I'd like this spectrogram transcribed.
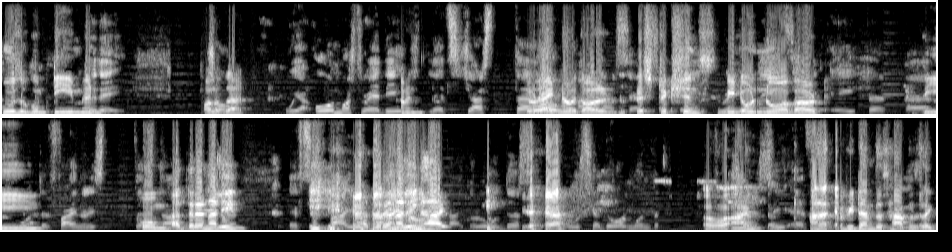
who's the home team and all So, of that. We are almost ready. I mean, Let's just. Uh, so right now with all remind restrictions, we don't know about eight, uh, the quarterfinalists that home- Adrenaline. FC Bayern, Adrenaline high. title Yeah. Borussia Dortmund, Oh, I'm. Chelsea And every time this happens, like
